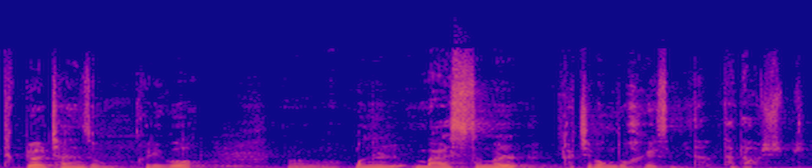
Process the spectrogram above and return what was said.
특별 찬송 그리고 어, 오늘 말씀을 같이 봉독하겠습니다. 다 나오십시오.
